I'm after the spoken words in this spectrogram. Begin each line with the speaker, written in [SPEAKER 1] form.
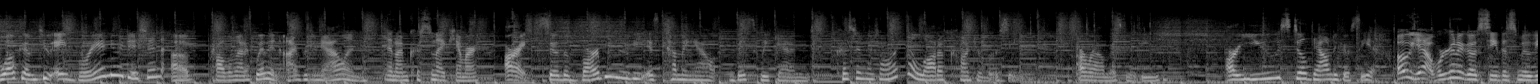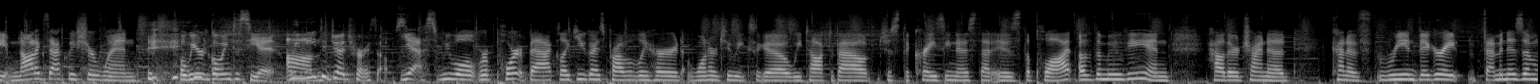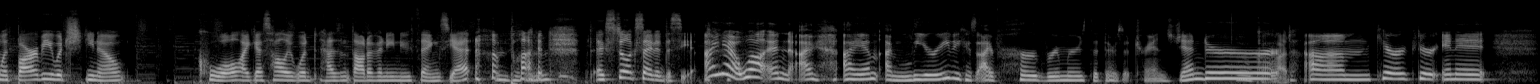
[SPEAKER 1] Welcome to a brand new edition of Problematic Women. I'm Virginia Allen.
[SPEAKER 2] And I'm Kristen Eichamer.
[SPEAKER 1] All right, so the Barbie movie is coming out this weekend. Kristen, there's already a lot of controversy around this movie. Are you still down to go see it?
[SPEAKER 2] Oh, yeah, we're going to go see this movie. I'm not exactly sure when, but we are going to see it.
[SPEAKER 1] we um, need to judge for ourselves.
[SPEAKER 2] Yes, we will report back. Like you guys probably heard one or two weeks ago, we talked about just the craziness that is the plot of the movie and how they're trying to kind of reinvigorate feminism with Barbie, which, you know, cool. I guess Hollywood hasn't thought of any new things yet, mm-hmm. but I'm still excited to see it.
[SPEAKER 1] I know. Well, and I I am I'm leery because I've heard rumors that there's a transgender oh, um, character in it.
